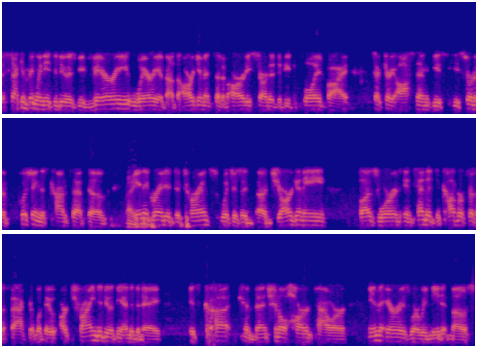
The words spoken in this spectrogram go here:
The second thing we need to do is be very wary about the arguments that have already started to be deployed by Secretary Austin. He's he's sort of pushing this concept of Right. integrated deterrence, which is a, a jargony buzzword intended to cover for the fact that what they are trying to do at the end of the day is cut conventional hard power in the areas where we need it most.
